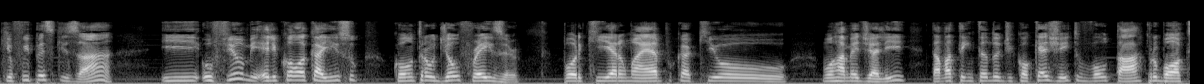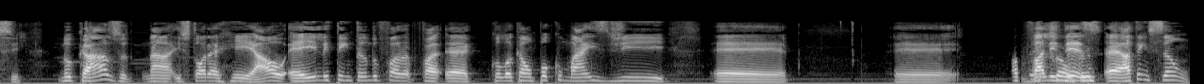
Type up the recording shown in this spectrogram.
que eu fui pesquisar e o filme, ele coloca isso contra o Joe Fraser, porque era uma época que o Muhammad Ali estava tentando de qualquer jeito voltar pro boxe. No caso, na história real, é ele tentando é, colocar um pouco mais de é, é, atenção, validez, tem... É, atenção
